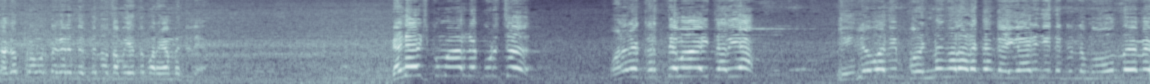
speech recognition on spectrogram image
സഹപ്രവർത്തകരും നിൽക്കുന്ന സമയത്ത് പറയാൻ പറ്റില്ല. ഗണേഷ് കുമാറിനെ കുറിച്ച് വളരെ കൃത്യമായിട്ടറിയാം നിരവധി പെണ്ണുങ്ങളടക്കം കൈകാര്യം ചെയ്തിട്ടുണ്ട്. മോന്തേമെ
